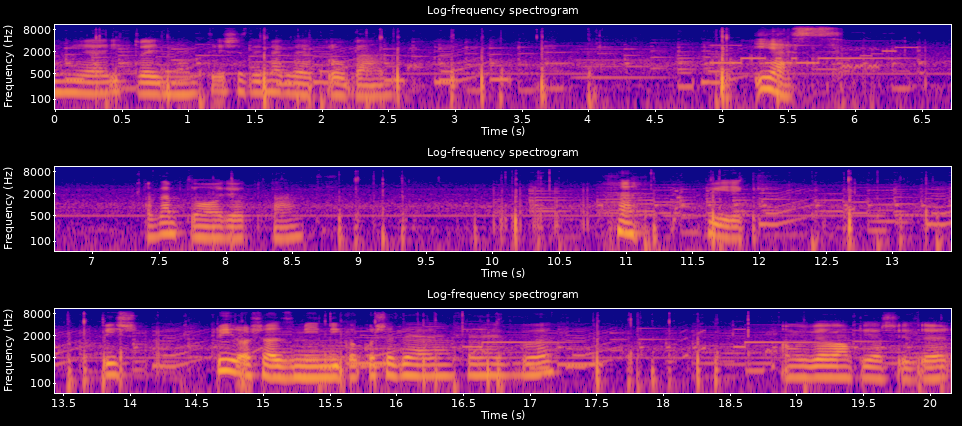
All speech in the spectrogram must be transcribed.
Miért itt van egy mentés, ezért meg lehet próbálni. Yes! Az nem tudom, hogy ott bánt. Hülyék. Pis, piros az mindig okos az ellenfelekből. Amiben van piros és zöld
